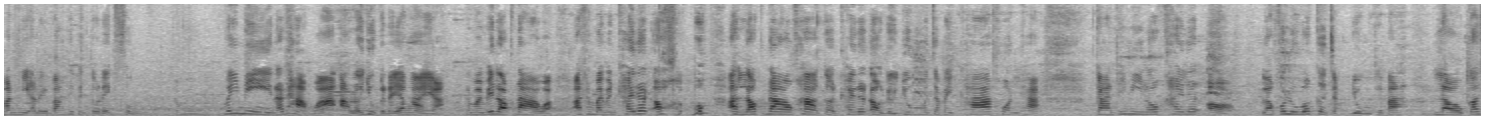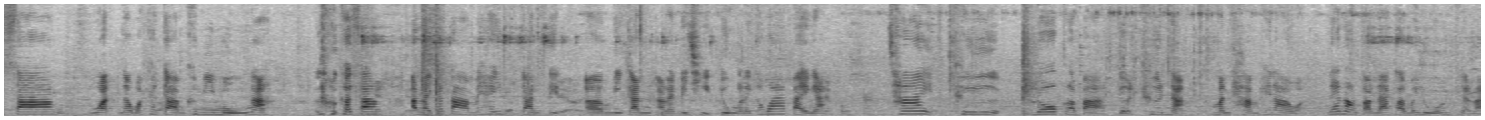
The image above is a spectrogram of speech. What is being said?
มันมีอะไรบ้างที่เป็นตัวเลขศูนย์ ไม่มีไม่มีแล้วถามว่าอ้าวแล้วอยู่กันได้ยังไงอะทำไมไม่ล็อกดาวน์อะอะทำไมเป็นไข้เลือดออกปุ๊บอะล็อกดาวน์ค่ะ เกิดไข้เลือดออกเดี๋ยวยุงมันจะไปฆ่าคนค่ะ การที่มีโรคไข้เลือดออก เราก็รู้ว่าเกิดจากยุงใช่ปะเราก็สร้างวัฒนวัตกรรมคือมีมุ้งอะเราก็สร้างอะไรก็ตามไม่ให้การติดเอ่อมีการอะไรไปฉีดยุงอะไรก็ว่าไปไงการป้องกันใช่คือโรคระบาดเกิดขึ้นอะ มันทำให้เราอะ แน่นอนตอนแรกเราไม่รู้ว่ามันคืออะไร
